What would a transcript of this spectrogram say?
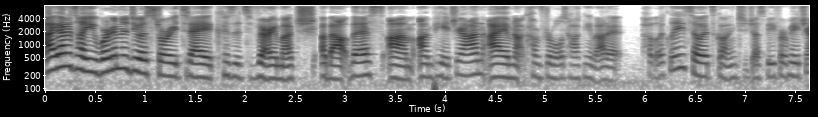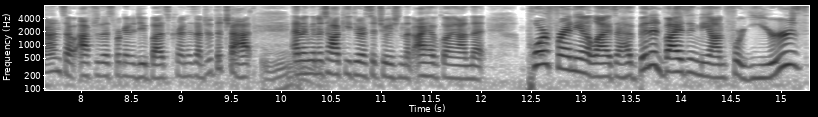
I got to tell you, we're going to do a story today because it's very much about this um, on Patreon. I am not comfortable talking about it publicly, so it's going to just be for Patreon. So after this, we're going to do Buzz Corinne has entered the chat, and I'm going to talk you through a situation that I have going on that poor Franny and Eliza have been advising me on for years,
